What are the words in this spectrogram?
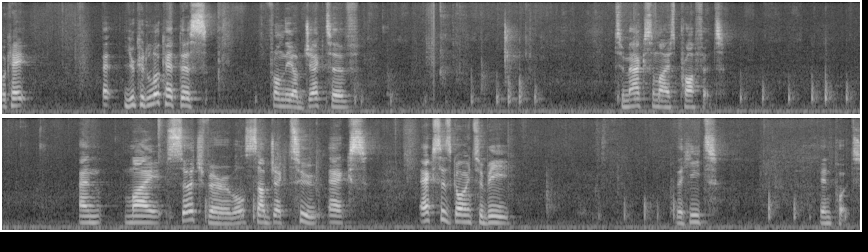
Okay, uh, you could look at this from the objective to maximize profit. And my search variable subject to x, x is going to be the heat input.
